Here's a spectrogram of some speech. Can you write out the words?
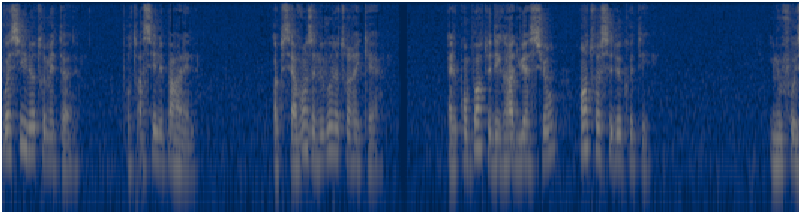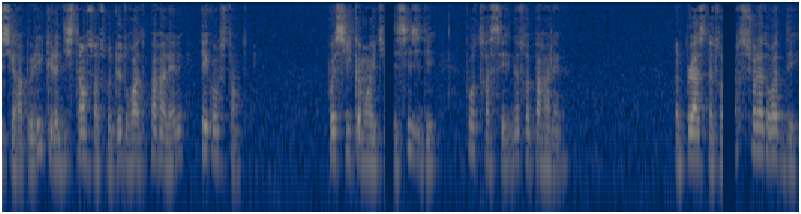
Voici une autre méthode pour tracer une parallèle. Observons à nouveau notre réquère. Elle comporte des graduations entre ces deux côtés. Il nous faut aussi rappeler que la distance entre deux droites parallèles est constante. Voici comment utiliser ces idées pour tracer notre parallèle. On place notre sur la droite D,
